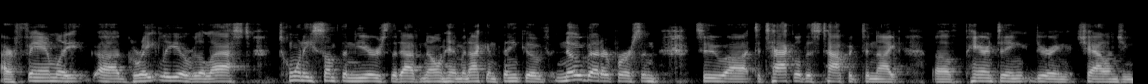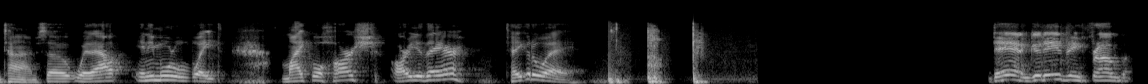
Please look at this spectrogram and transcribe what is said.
our family, uh, greatly over the last 20 something years that I've known him. And I can think of no better person to uh, to tackle this topic tonight of parenting during challenging times. So without any more wait, Michael Harsh, are you there? Take it away. Dan, good evening from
